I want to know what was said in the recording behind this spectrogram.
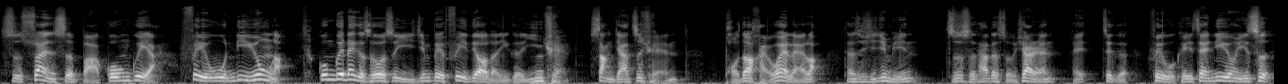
是算是把郭文贵啊废物利用了。郭文贵那个时候是已经被废掉了一个鹰犬，上家之犬。跑到海外来了，但是习近平指使他的手下人，哎，这个废物可以再利用一次，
